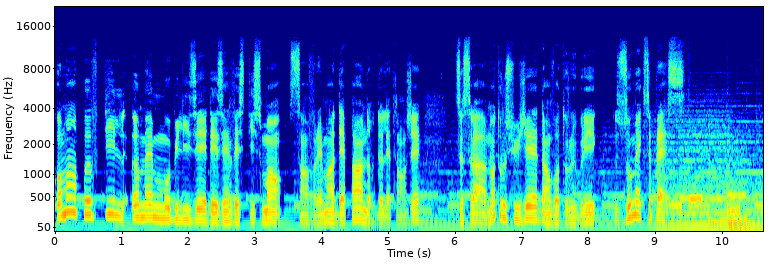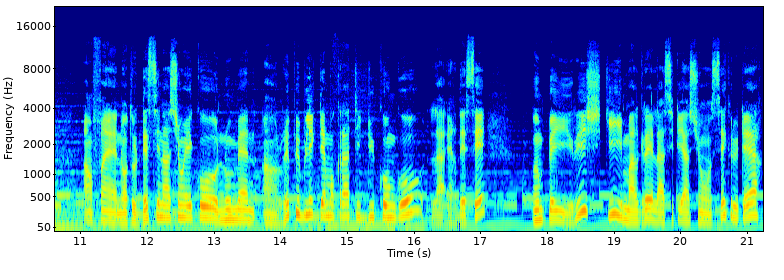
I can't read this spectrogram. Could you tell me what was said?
comment peuvent-ils eux-mêmes mobiliser des investissements sans vraiment dépendre de l'étranger? Ce sera notre sujet dans votre rubrique Zoom Express. Enfin, notre destination éco nous mène en République démocratique du Congo, la RDC, un pays riche qui, malgré la situation sécuritaire,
